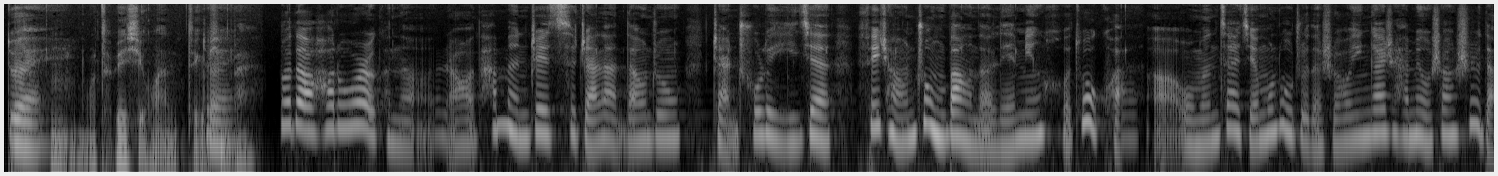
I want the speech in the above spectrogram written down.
对，嗯，我特别喜欢这个品牌。说到 to Work 呢，然后他们这次展览当中展出了一件非常重磅的联名合作款。呃，我们在节目录制的时候应该是还没有上市的，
